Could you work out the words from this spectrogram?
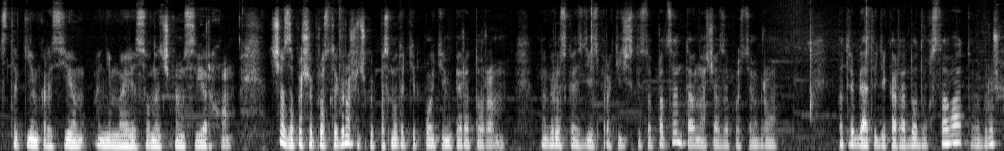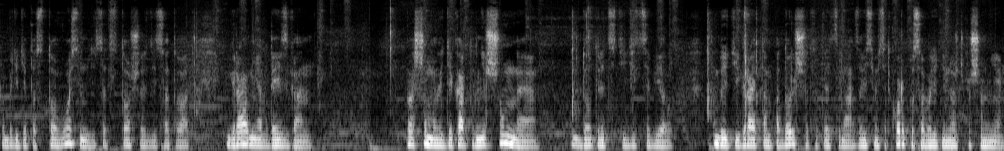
с таким красивым аниме рисуночком сверху. Сейчас запущу просто игрушечку, посмотрите по температурам. Нагрузка здесь практически 100%, а у нас сейчас запустим игру потребляет видеокарта до 200 Вт, в игрушках будет где-то 180-160 Вт. Игра у меня Days Gone. По шуму видеокарта не шумная, до 30 дБ. Будете играть там подольше, соответственно, в зависимости от корпуса будет немножечко шумнее.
